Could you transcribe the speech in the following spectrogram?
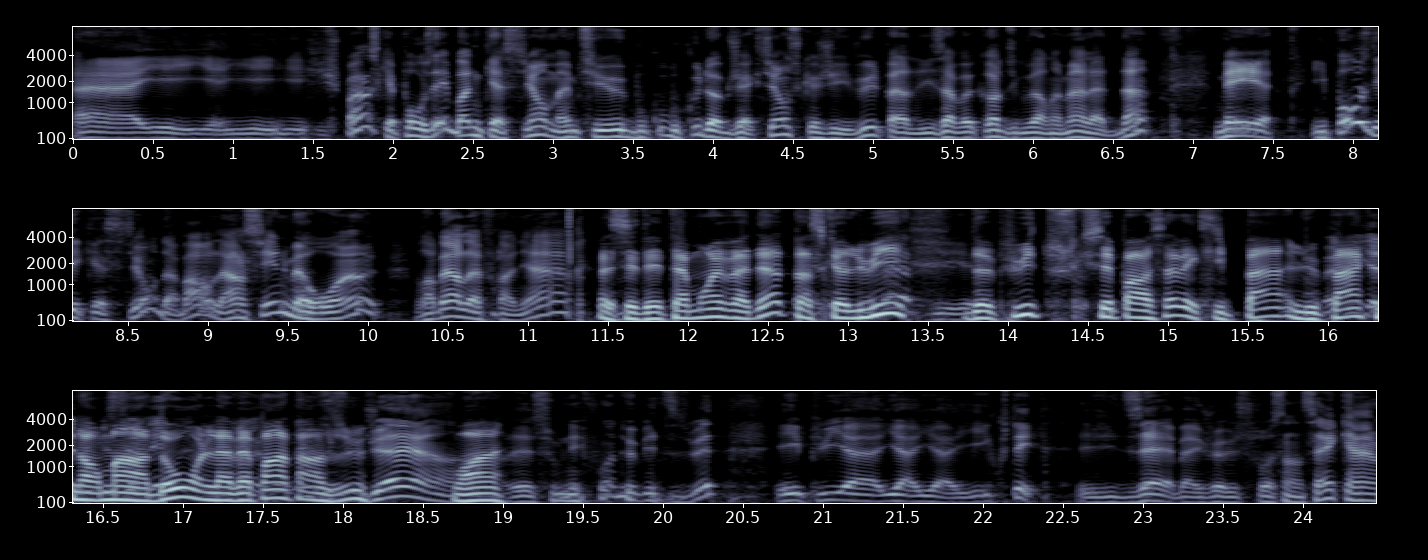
euh, il- il- il- je pense qu'il a posé une bonne question, même s'il y a eu beaucoup, beaucoup d'objections, ce que j'ai vu par les avocats du gouvernement là-dedans. Mais euh, il pose des questions. D'abord, l'ancien numéro un, Robert Lafrenière, Ben, c'est des témoins vedettes parce que lui, euh, depuis tout ce qui s'est passé avec l'UPAC, Ben, lui, l'UPAC il a Normando, on ne l'avait pas entendu. Ouais. euh, Souvenez-vous, en 2018. Et puis, il a- il a- écoutez, il disait, ben, j'ai 65 ans,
